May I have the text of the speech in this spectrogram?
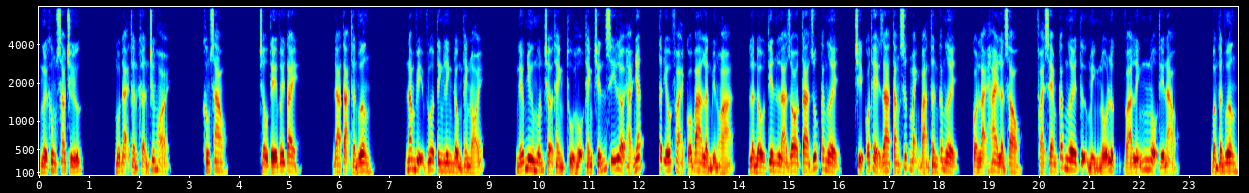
người không sao chứ? Một đại thần khẩn trương hỏi. Không sao. Châu tế vây tay. đa tạ thần vương. Năm vị vua tinh linh đồng thanh nói. Nếu như muốn trở thành thủ hộ thánh chiến sĩ lợi hại nhất, tất yếu phải có ba lần biến hóa. Lần đầu tiên là do ta giúp các ngươi, chỉ có thể gia tăng sức mạnh bản thân các ngươi, còn lại hai lần sau, phải xem các ngươi tự mình nỗ lực và lĩnh ngộ thế nào. Bẩm thần vương.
